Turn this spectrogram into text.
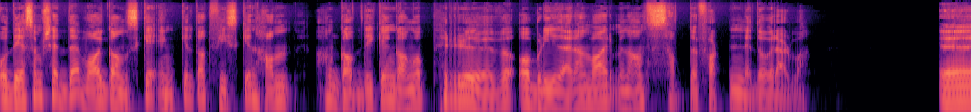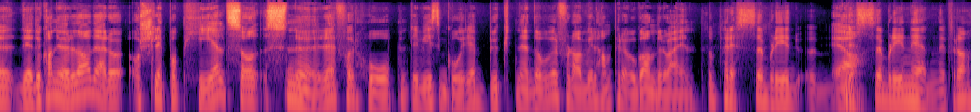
Og det som skjedde, var ganske enkelt at fisken, han, han gadd ikke engang å prøve å bli der han var, men han satte farten nedover elva. Eh, det du kan gjøre da, det er å, å slippe opp helt så snøret forhåpentligvis går i ei bukt nedover, for da vil han prøve å gå andre veien. Så presset blir, Ja. presset blir nedenifra?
